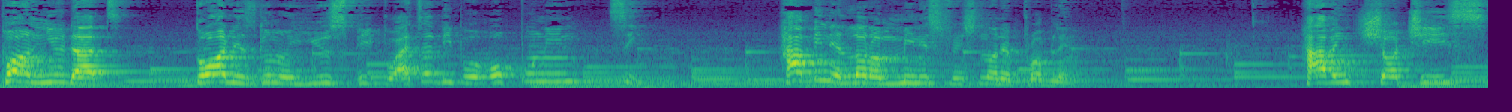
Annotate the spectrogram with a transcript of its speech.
Paul knew that God is going to use people. I tell people opening, see, Having a lot of ministry is not a problem. Having churches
